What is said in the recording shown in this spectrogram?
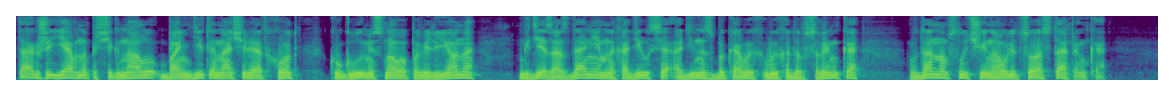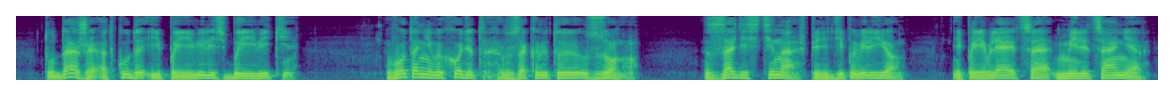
Также явно по сигналу бандиты начали отход к углу мясного павильона, где за зданием находился один из боковых выходов с рынка, в данном случае на улицу Остапенко. Туда же, откуда и появились боевики. Вот они выходят в закрытую зону. Сзади стена, впереди павильон, и появляется милиционер –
